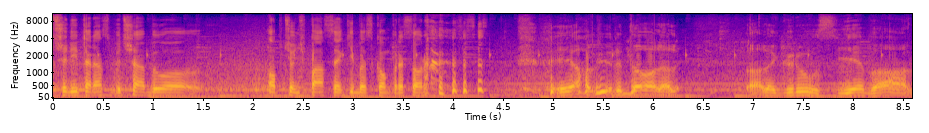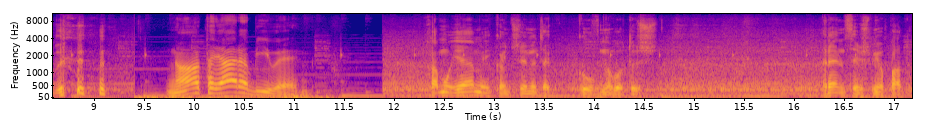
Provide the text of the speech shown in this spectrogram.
Czyli teraz by trzeba było obciąć pasek i bez kompresora. ja pierdolę, ale, ale gruz, jebany. No, to ja robiłem. Hamujemy i kończymy te gówno, bo to już ręce już mi opadły.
